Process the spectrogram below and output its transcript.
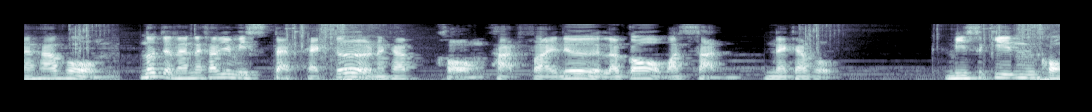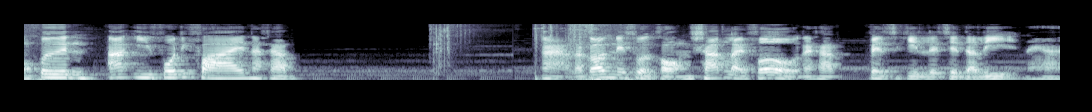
นะครับผม นอกจากนั้นนะครับยังมี Stat Tracker นะครับของ Pathfinder แล้วก็วัตสันนะครับผม มีสกินของปืน RE45 นะครับอ่าแล้วก็ในส่วนของ Shard Rifle นะครับ เป็นสกิน Legendary นะฮะ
